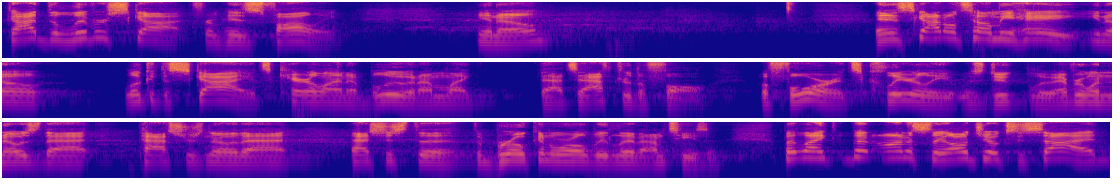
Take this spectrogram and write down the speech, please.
God deliver Scott from his folly, you know? And Scott will tell me, hey, you know, look at the sky, it's Carolina blue. And I'm like, that's after the fall. Before, it's clearly it was Duke blue. Everyone knows that. Pastors know that. That's just the, the broken world we live in. I'm teasing. But like, but honestly, all jokes aside,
